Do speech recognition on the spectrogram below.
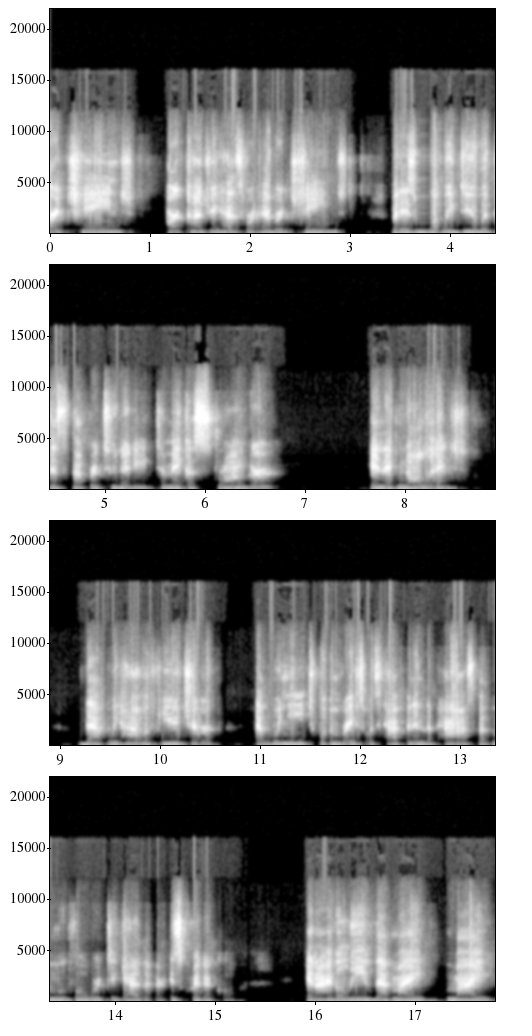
Our change our country has forever changed, but is what we do with this opportunity to make us stronger and acknowledge that we have a future, that we need to embrace what's happened in the past, but move forward together is critical. And I believe that my my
